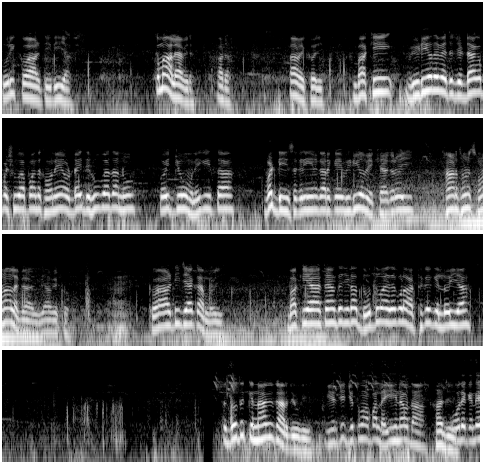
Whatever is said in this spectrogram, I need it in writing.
ਪੂਰੀ ਕੁਆਲਿਟੀ ਦੀ ਆ। ਕਮਾ ਲਿਆ ਵੀਰ, ਆ ਜਾ। ਆ ਵੇਖੋ ਜੀ। ਬਾਕੀ ਵੀਡੀਓ ਦੇ ਵਿੱਚ ਜਿੱਡਾ ਕੁ ਪਸ਼ੂ ਆਪਾਂ ਦਿਖਾਉਨੇ ਆ, ਓਡਾ ਹੀ ਦਿਖੂਗਾ ਤੁਹਾਨੂੰ। ਕੋਈ ਝੂਮ ਨਹੀਂ ਕੀਤਾ। ਵੱਡੀ ਸਕਰੀਨ ਕਰਕੇ ਵੀਡੀਓ ਵੇਖਿਆ ਕਰੋ ਜੀ। ਥਾਣ ਥੁਣ ਸੋਹਣਾ ਲੱਗਾ ਜੀ ਆ ਵੇਖੋ। ਕੁਆਲਿਟੀ ਚੈੱਕ ਕਰ ਲਓ ਜੀ। ਬਾਕੀ ਇਸ ਟਾਈਮ ਤੇ ਜਿਹੜਾ ਦੁੱਧ ਵਾ ਇਹਦੇ ਕੋਲ 8 ਕਿਲੋ ਹੀ ਆ। ਤੇ ਦੁੱਧ ਕਿੰਨਾ ਕੁ ਕਰ ਜੂਗੀ? ਵੀਰ ਜੀ ਜਿੱਥੋਂ ਆਪਾਂ ਲਈ ਸੀ ਨਾ ਉਦਾਂ ਹਾਂਜੀ। ਉਹਦੇ ਕਹਿੰਦੇ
